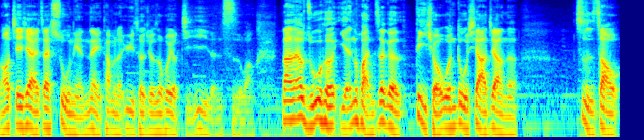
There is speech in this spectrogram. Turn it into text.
然后接下来在数年内，他们的预测就是会有几亿人死亡。那要如何延缓这个地球温度下降呢？制造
